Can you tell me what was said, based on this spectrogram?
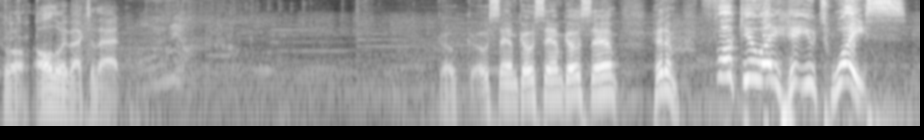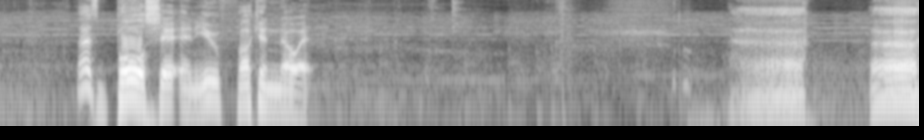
Cool. All the way back to that. Go, go, Sam. Go, Sam. Go, Sam. Hit him. Fuck you. I hit you twice. That's bullshit, and you fucking know it. Uh.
